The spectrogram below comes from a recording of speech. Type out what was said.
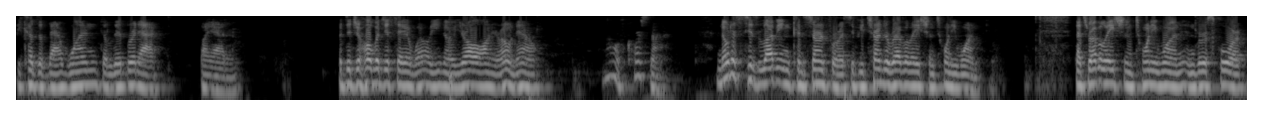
because of that one deliberate act by Adam. But did Jehovah just say, well, you know, you're all on your own now? No, of course not. Notice his loving concern for us if you turn to Revelation 21. That's Revelation 21 in verse 4.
